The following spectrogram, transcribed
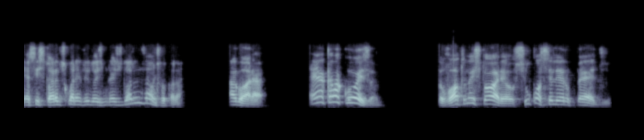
essa história dos 42 milhões de dólares, aonde foi parar? Agora, é aquela coisa. Eu volto na história. Se o conselheiro pede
